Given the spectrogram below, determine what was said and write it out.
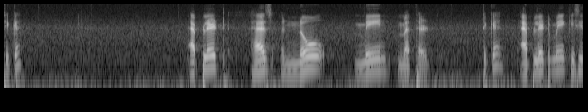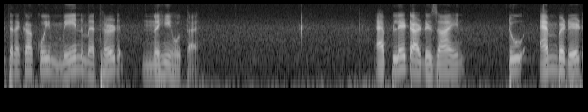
ठीक है? Applet has no main method ठीक है? एप्लेट में किसी तरह का कोई मेन मेथड नहीं होता है। Applets are design to embedded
